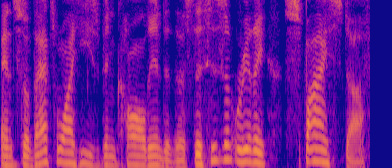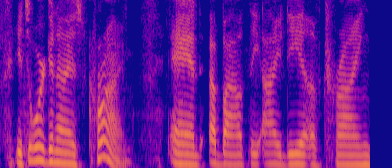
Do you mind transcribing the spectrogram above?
And so that's why he's been called into this. This isn't really spy stuff, it's organized crime. And about the idea of trying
